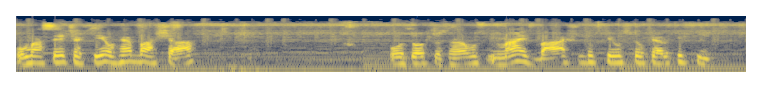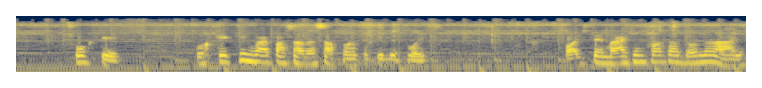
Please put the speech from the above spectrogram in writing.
O macete aqui é eu rebaixar os outros ramos mais baixos do que os que eu quero que fique. Por quê? Porque quem vai passar nessa planta aqui depois? Pode ter mais de um plantador na área.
